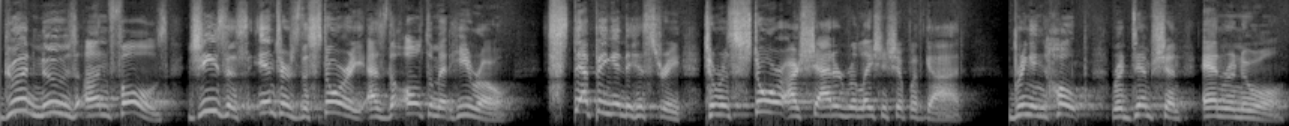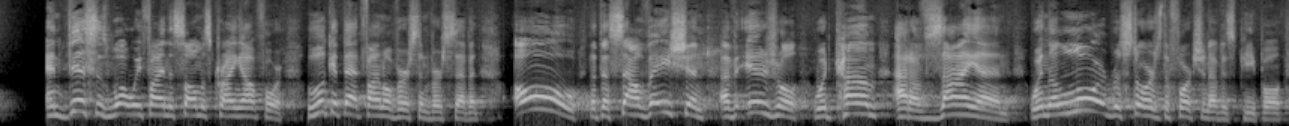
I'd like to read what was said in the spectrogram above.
good news unfolds. Jesus enters the story as the ultimate hero, stepping into history to restore our shattered relationship with God, bringing hope, redemption, and renewal. And this is what we find the psalmist crying out for. Look at that final verse in verse 7. Oh, that the salvation of Israel would come out of Zion when the Lord restores the fortune of his people.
